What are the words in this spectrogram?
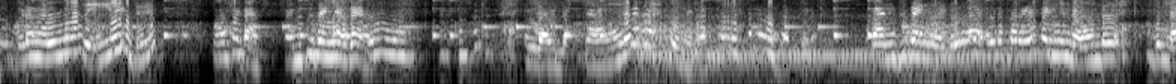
ഇവിടെ നല്ല വെയിലുണ്ട് നോക്കട്ടെ അഞ്ച് തെങ്ങ് അല്ലേ ഇല്ല ഇല്ല അങ്ങനെ കഷ്ടമൊന്നുമില്ല അഞ്ച് തെങ്ങ് ഇവിടെ ഇവിടെ കുറെ തെങ്ങുണ്ട് അതുകൊണ്ട് ഇതില്ല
